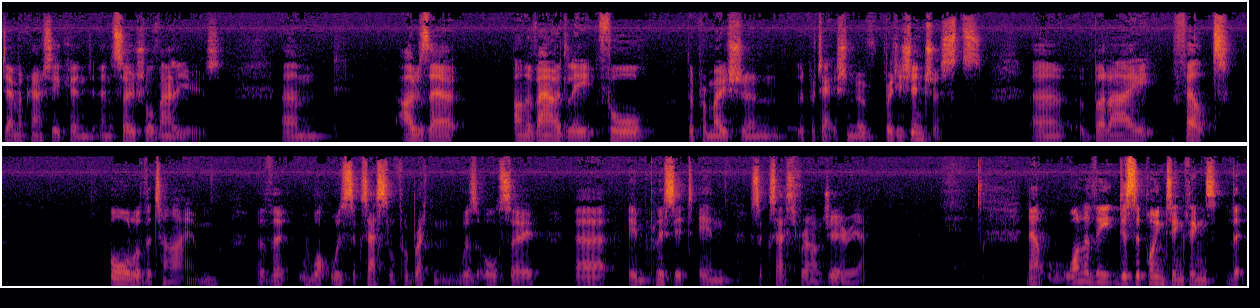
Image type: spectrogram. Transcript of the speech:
democratic and, and, social values. Um, I was there unavowedly for the promotion, the protection of British interests, uh, but I felt all of the time that what was successful for Britain was also uh, implicit in success for Algeria. Now, one of the disappointing things that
